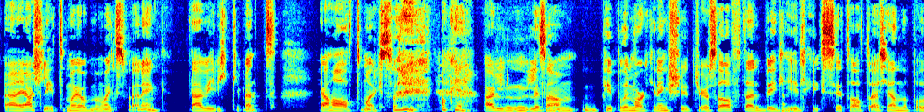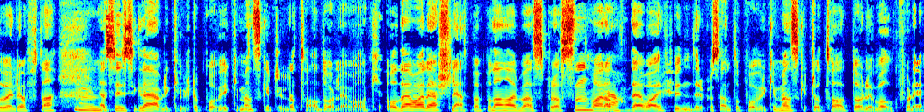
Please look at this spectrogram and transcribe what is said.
Eh, Jeg sliter med å jobbe med markedsføring. Det er virket mitt. Jeg hater markedsføring. Okay. Liksom, People in marketing shoot yourself. Det er et Big Heel Hicks-sitat, og jeg kjenner på det veldig ofte. Jeg syns ikke det er jævlig kult å påvirke mennesker til å ta dårlige valg. Og det var det jeg slet med på den arbeidsplassen, var at Ja. det var 100% å påvirke mennesker til å ta et dårlig valg for dem.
